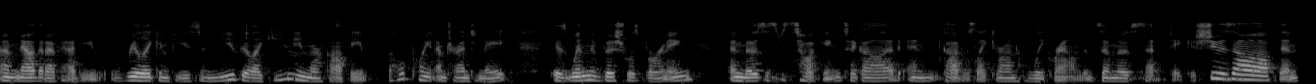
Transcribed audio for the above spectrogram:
um, now that I've had you really confused and you feel like you need more coffee, the whole point I'm trying to make is when the bush was burning and Moses was talking to God, and God was like, You're on holy ground. And so Moses had to take his shoes off and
